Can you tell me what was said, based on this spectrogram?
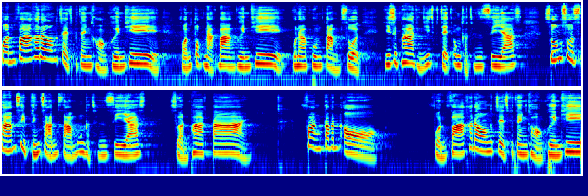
ฝนฟ้าขนอง 70%ของพื้นที่ ฝนตกหนักบางพื้นที่ อุณหภูมิต่ำสุด 25-27 องศาเซนเซียส สูงสุด 30-33 องศาเซนเซียส ส่วนภาคใต้ ฝั่งตะวันออก ฝนฟ้าขนอง 70%ของพื้นที่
